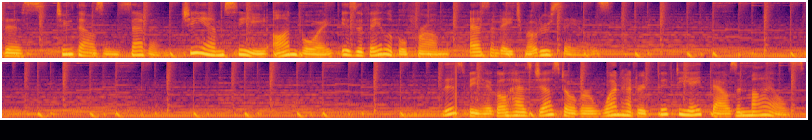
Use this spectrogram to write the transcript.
This 2007 GMC Envoy is available from S&H Motor Sales. This vehicle has just over 158,000 miles.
